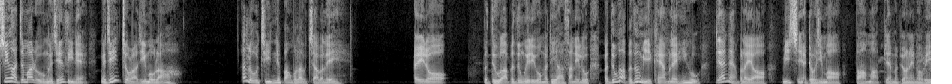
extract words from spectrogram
ရှင်းကကျမတို့ငချင်းစီနဲ့ငချင်းကြော်ရာကြီးမဟုတ်လားအဲ့လိုကြီးနှစ်ပေါင်းဘယ်လောက်ကြာပါလဲ အဲ့တော့ဘသူကဘသူငွေတွေကိုမတရားဆနေလို့ဘသူကဘသူမြေခံရမလဲဟင်းဟုပြန်နံပလိုက်အောင်မိရှင်အတော်ကြီးမှာဘာမှပြန်မပြောနိုင်တော့ပြီ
